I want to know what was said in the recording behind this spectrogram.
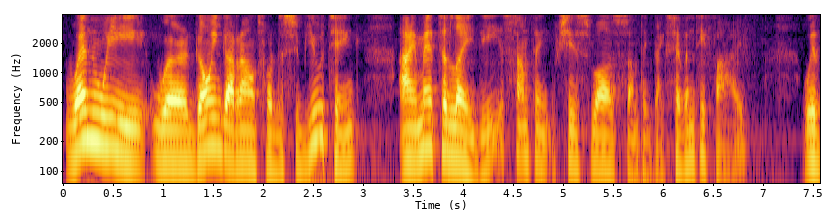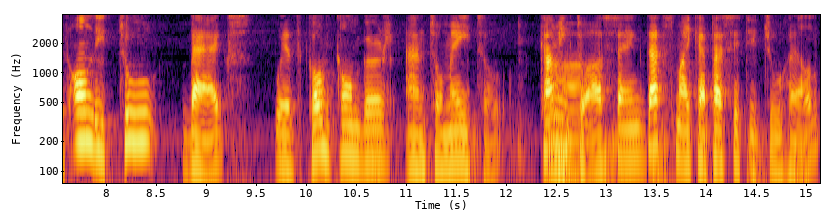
when we were going around for distributing, I met a lady, something she was something like 75, with only two bags with cucumber and tomato, coming to uh-huh. us saying, "That's my capacity to help,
